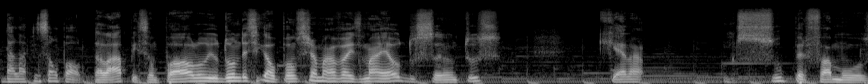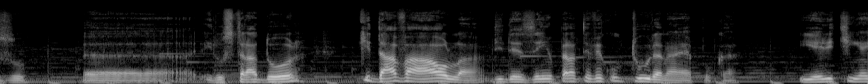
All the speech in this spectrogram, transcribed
Da Lapa em São Paulo. da Lapa, em São Paulo, e o dono desse galpão se chamava Ismael dos Santos, que era um super famoso eh, ilustrador que dava aula de desenho pela TV Cultura na época. E ele tinha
